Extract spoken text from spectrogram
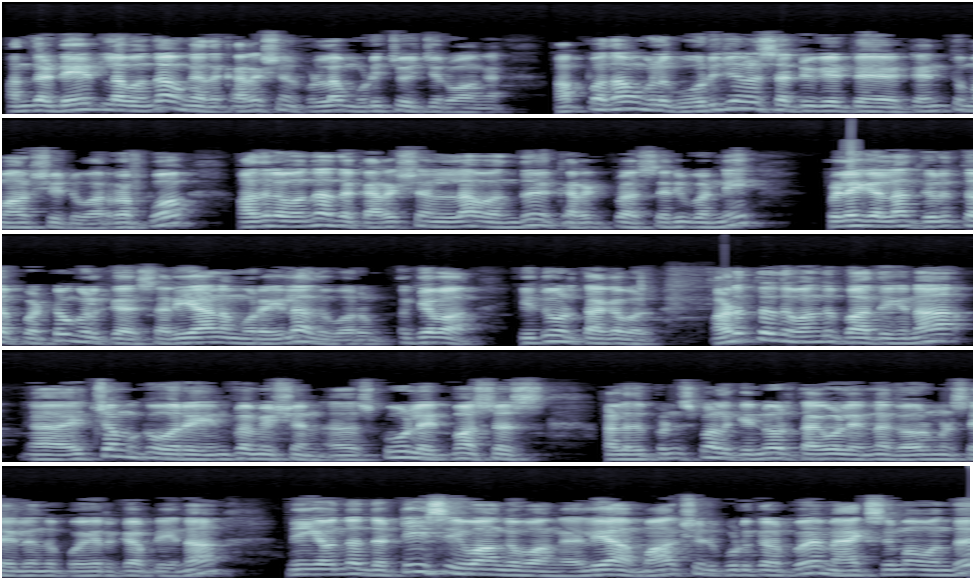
அந்த டேட்ல வந்து அவங்க அந்த கரெக்ஷன் ஃபுல்லாக முடிச்சு வச்சிருவாங்க. அப்பதான் உங்களுக்கு original certificate tenth mark sheet வர்றப்போ அதில் வந்து அந்த கரெக்ஷன்லாம் வந்து கரெக்டாக சரி பண்ணி பிழைகள்லாம் திருத்தப்பட்டு உங்களுக்கு சரியான முறையில் அது வரும். ஓகேவா இது ஒரு தகவல். அடுத்தது வந்து பார்த்தீங்கன்னா ஹெச்எம்க்கு ஒரு இன்ஃபர்மேஷன் ஸ்கூல் ஹெட்மாஸ்டர்ஸ் அல்லது பிரின்சிபாலுக்கு இன்னொரு தகவல் என்ன கவர்மெண்ட் சைட்லேருந்து போயிருக்கு அப்படின்னா நீங்கள் வந்து அந்த டிசி வாங்குவாங்க இல்லையா? மார்க் ஷீட் கொடுக்குறப்பவே மேக்ஸிமம் வந்து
